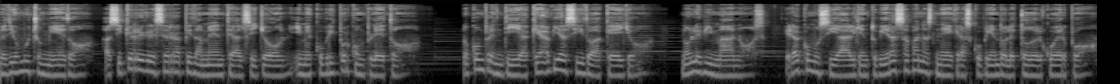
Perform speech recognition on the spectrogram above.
Me dio mucho miedo, así que regresé rápidamente al sillón y me cubrí por completo. No comprendía qué había sido aquello. No le vi manos. Era como si alguien tuviera sábanas negras cubriéndole todo el cuerpo.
